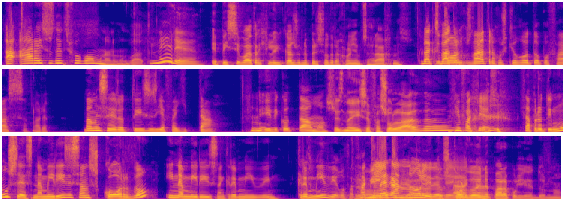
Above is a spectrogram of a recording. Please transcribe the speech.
Α, άρα ίσως δεν τις φοβόμουν αν ήμουν βάτραχο. Ναι, ρε. Επίσης, οι βάτραχοι λογικά ζουν περισσότερα χρόνια από τις αράχνες. Εντάξει, Λοιπόν, βάτραχος. βάτραχος κι εγώ το αποφάσισα. Ωραία. Πάμε σε ερωτήσεις για φαγητά. Η ειδικότητά μας. Θες να είσαι φασολάδα; Οι φακές. Θα προτιμούσες να μυρίζεις σαν σκόρδο ή να μυρίζεις σαν κρεμμύδι; Κρεμμύδι, εγώ θα πω. Κρεμμύδι, κλαίγαν παιδιά. όλοι, ρε Το βλάκα. σκόρδο είναι πάρα πολύ έντονο.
